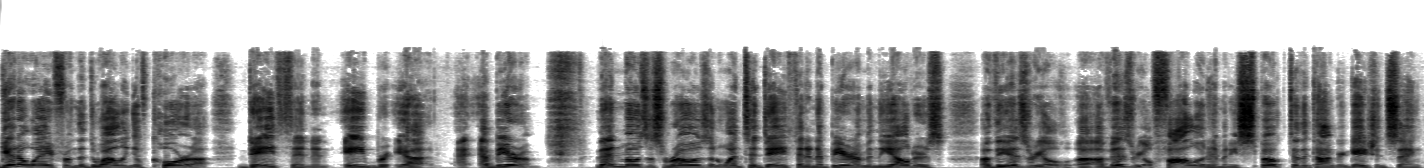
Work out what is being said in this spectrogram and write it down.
Get away from the dwelling of Korah, Dathan, and Abra- uh, Abiram. Then Moses rose and went to Dathan and Abiram, and the elders of the Israel uh, of Israel followed him, and he spoke to the congregation, saying,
